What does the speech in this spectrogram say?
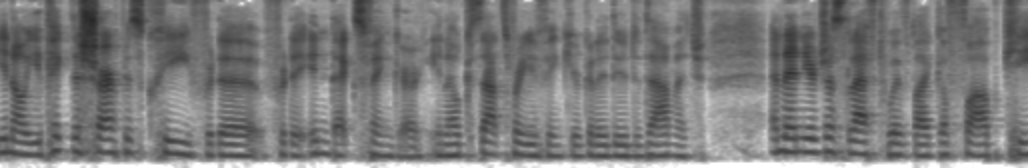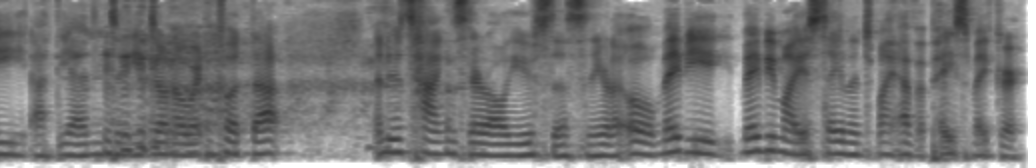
you know, you pick the sharpest key for the for the index finger, you know, because that's where you think you're going to do the damage, and then you're just left with like a fob key at the end, and you don't know where to put that. And it just hangs there all useless, and you're like, oh, maybe maybe my assailant might have a pacemaker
